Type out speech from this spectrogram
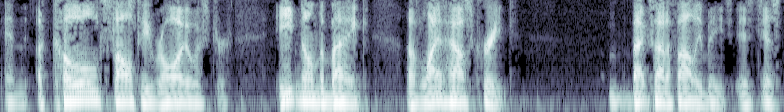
and a cold, salty raw oyster eaten on the bank of Lighthouse Creek, backside of Folly Beach, is just,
